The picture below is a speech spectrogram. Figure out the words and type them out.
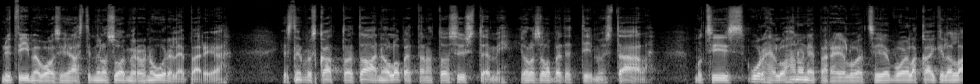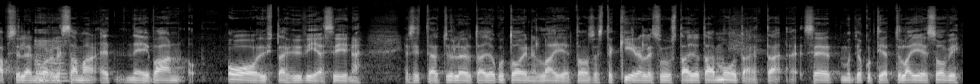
nyt viime vuosina asti, milloin Suomi on uudelleen pärjää. Ja sitten ne katsoa, että ne on lopettanut tuon systeemi, jolla se lopetettiin myös täällä. Mutta siis urheiluhan on epäreilu, että se ei voi olla kaikille lapsille ja nuorille mm-hmm. sama, että ne ei vaan ole yhtä hyviä siinä. Ja sitten täytyy löytää joku toinen laji, että on se sitten kiireellisuus tai jotain muuta, että se, että joku tietty laji ei sovi.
